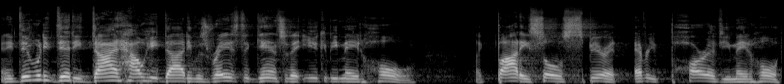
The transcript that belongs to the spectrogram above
and he did what he did? He died how he died. He was raised again so that you could be made whole. Like body, soul, spirit, every part of you made whole.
